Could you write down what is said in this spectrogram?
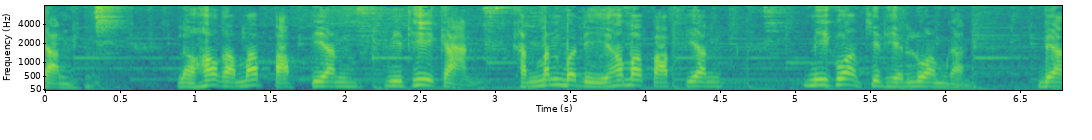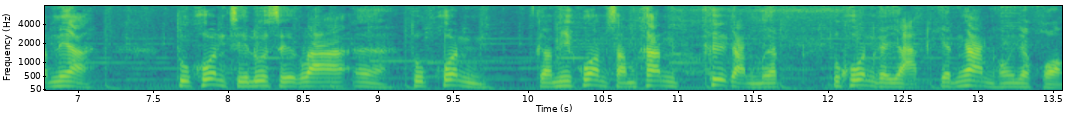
กันแล้วเฮาก็มาปรับเปลี่ยนวิธีการคันมันบ่ดีเฮามาปรับเปลี่ยนมีความคิดเห็นร่วมกัน แบบเนี้ยทุกคนสิรู้สึกว่าเออทุกคนก็มีความสำคัญคือกันเหมือนทุกคนก็อยากเฮ็ดงานของเจ้าของ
